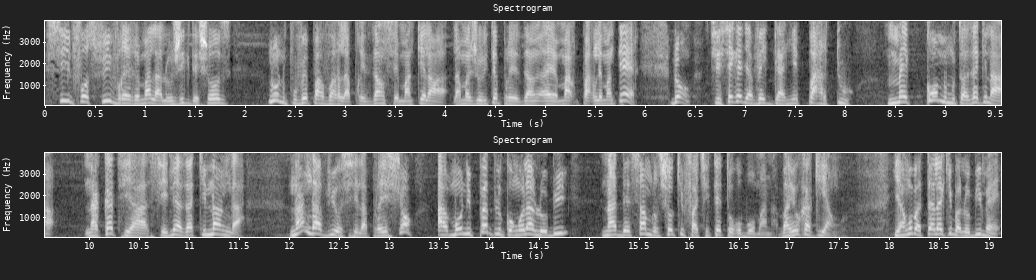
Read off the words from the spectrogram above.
S'il faut suivre vraiment la logique des choses, nous ne pouvons pas avoir la présidence et manquer la, la majorité euh, parlementaire. Donc, y avait gagné partout. Mais comme Moutazaki na na kati ya Seni Azaki Nanga, Nanga vu aussi la pression. À mon peuple congolais lobby, na décembre, ceux qui fachité Torobomana. Bayoka ki yango. batalaki balobi mais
